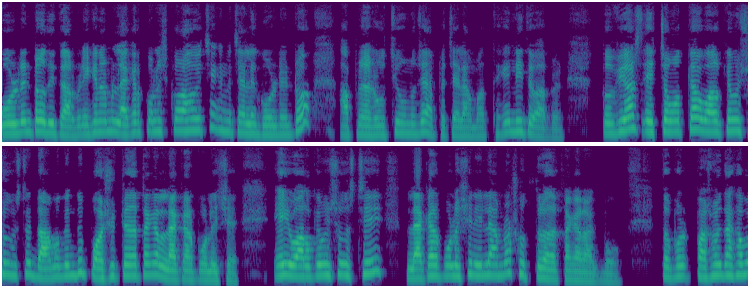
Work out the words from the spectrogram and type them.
গোল্ডেনটাও দিতে পারবেন। এখানে আমরা লেকার পলিশ করা হয়েছে, এখানে চাইলে গোল্ডেনটাও আপনার রুচি অনুযায়ী আপনি চাইলে আমার থেকে নিতে পারবেন। তো ভিয়ার্স এই চমৎকার ওয়ালকেমি সুগিষ্টির দামও কিন্তু পঁয়ষট্টি হাজার টাকা লেকার পলিশে এই ওয়ালকেমি সুগিষ্টি লেকার পলিশে নিলে আমরা সত্তর হাজার টাকা রাখব। তারপর পাশাপাশি দেখাবো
